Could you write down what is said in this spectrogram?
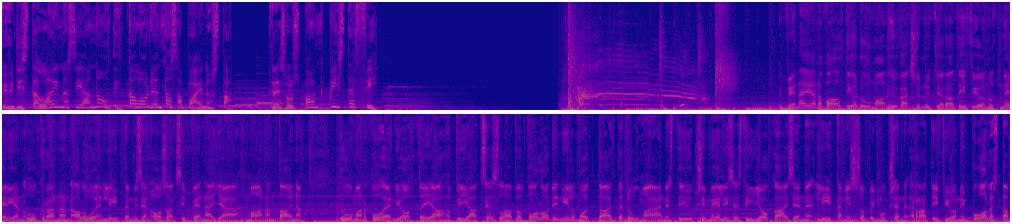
Yhdistä lainasi ja nauti talouden tasapainosta. Resurssbank.fi Venäjän valtioduuma on hyväksynyt ja ratifioinut neljän Ukrainan alueen liittämisen osaksi Venäjää maanantaina. Duuman puheenjohtaja Vyacheslav Volodin ilmoittaa, että Duuma äänesti yksimielisesti jokaisen liittämissopimuksen ratifioinnin puolesta.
